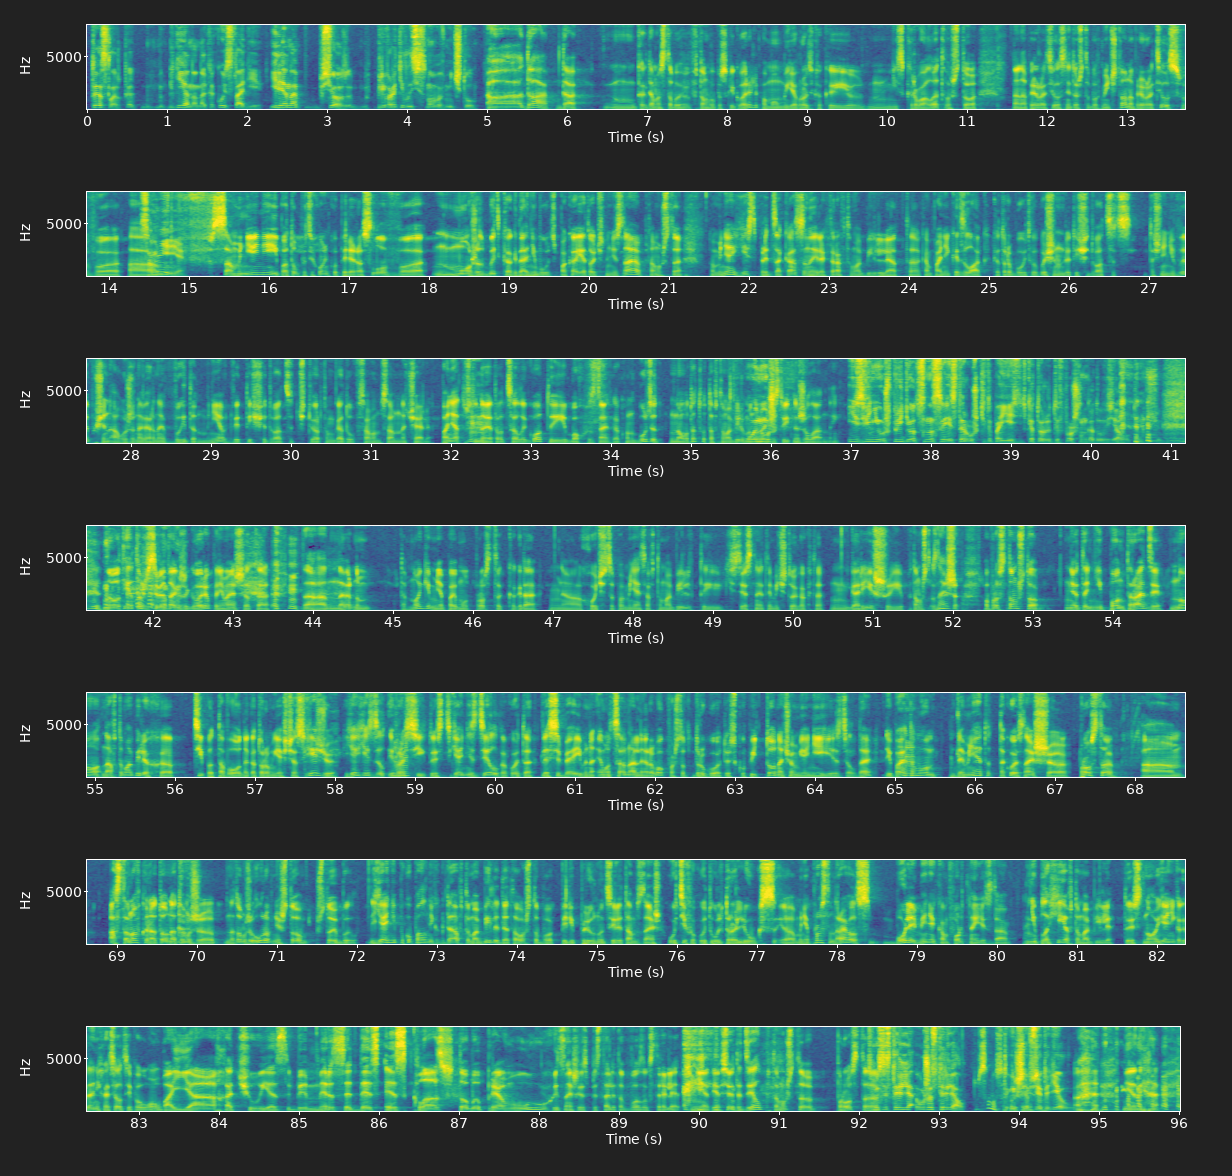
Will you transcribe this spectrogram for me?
Тесла, как- где она, на какой стадии? Или она все превратилась снова в мечту? А, да, да. Когда мы с тобой в том выпуске говорили, по-моему, я вроде как и не скрывал этого, что она превратилась не то чтобы в мечту, она превратилась в... а, Сомнение. В сомнение, и потом потихоньку переросло в «может быть когда-нибудь». Пока я точно не знаю, потому что у меня есть предзаказанный электроавтомобиль от э, компании Cadillac, который будет выпущен в 2020... Точнее, не выпущен, а уже, наверное, выдан мне в 2024 году, в самом-самом начале. Понятно, что до этого целый год, и бог знает, как он будет, но вот этот вот автомобиль Ой, ну мной уж- действительно желанный. Извини, уж придется на своей старушке-то поездить, которую ты в прошлом году взял. Но вот я тоже себе так же говорю, понимаешь, это, а, наверное, да многие меня поймут, просто когда а, хочется поменять автомобиль, ты, естественно, этой мечтой как-то горишь, и потому что, знаешь, вопрос в том, что это не понта ради, но на автомобилях а, типа того, на котором я сейчас езжу, я ездил и в России, то есть я не сделал какой-то для себя именно эмоциональный рывок во что-то другое, то есть купить то, на чем я не ездил, да, и поэтому для меня это такое, знаешь, э, просто... а, остановка на том, на том, же, на том же уровне, что, что и был. Я не покупал никогда автомобили для того, чтобы переплюнуть или там, знаешь, уйти в какой-то ультралюкс. Э, мне просто нравилась более-менее комфортная езда. Неплохие автомобили. То есть, но я никогда не хотел, типа, о, а я хочу, я себе Mercedes S-класс, чтобы прям, ух, и знаешь, из пистолета в воздух стрелять. Нет, я все это делал, потому что просто... В смысле, стреля... уже стрелял? Ну, само собой. Ты говоришь, я все это делал. Нет,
